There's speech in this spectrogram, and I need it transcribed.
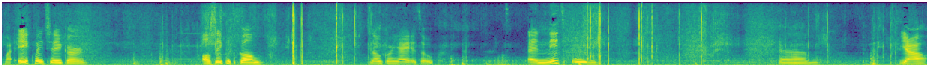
maar ik weet zeker als ik het kan, dan kan jij het ook. En niet om, um, ja,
